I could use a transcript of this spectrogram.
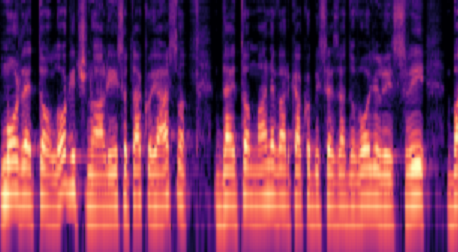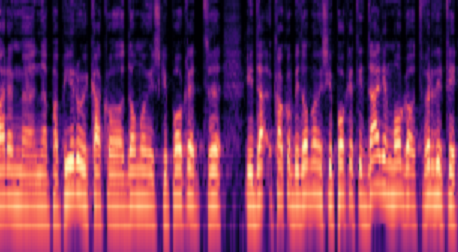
Možda je to logično, ali isto tako jasno da je to manevar kako bi se zadovoljili svi, barem na papiru i kako domovinski pokret i kako bi domovinski pokret i dalje mogao tvrditi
